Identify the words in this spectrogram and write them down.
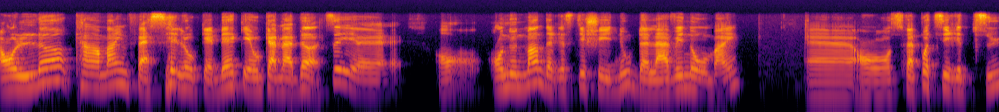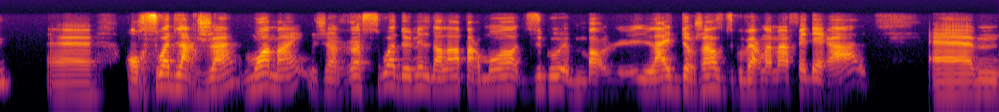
on l'a quand même facile au Québec et au Canada. Euh, on, on nous demande de rester chez nous, de laver nos mains. Euh, on ne se fait pas tirer dessus. On reçoit de l'argent. Moi-même, je reçois 2000 dollars par mois du l'aide d'urgence du gouvernement fédéral. Euh,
